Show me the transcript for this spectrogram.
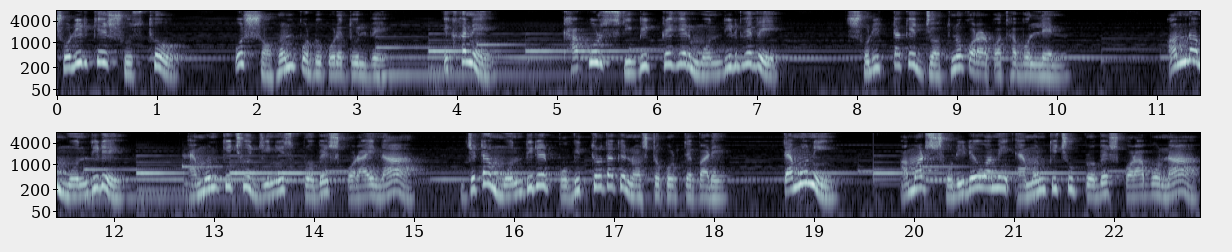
শরীরকে সুস্থ ও সহনপটু করে তুলবে। এখানে ঠাকুর শ্রীবিগ্রহের মন্দির ভেবে শরীরটাকে যত্ন করার কথা বললেন। আমরা মন্দিরে এমন কিছু জিনিস প্রবেশ করাই না, যেটা মন্দিরের পবিত্রতাকে নষ্ট করতে পারে। তেমনি আমার শরীরেও আমি এমন কিছু প্রবেশ করাবো না,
